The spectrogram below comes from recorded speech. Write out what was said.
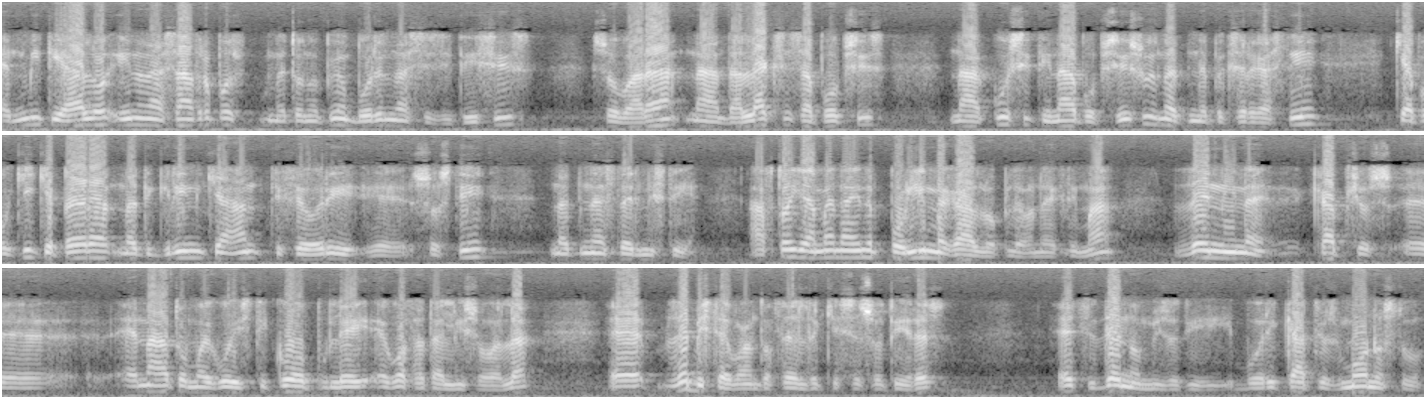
εν μη τι άλλο είναι ένας άνθρωπος με τον οποίο μπορείς να συζητήσεις σοβαρά, να ανταλλάξεις απόψεις, να ακούσει την άποψή σου, να την επεξεργαστεί και από εκεί και πέρα να την κρίνει και αν τη θεωρεί ε, σωστή να την ενστερνιστεί. Αυτό για μένα είναι πολύ μεγάλο πλέον έκτημα. Δεν είναι κάποιος, ε, ένα άτομο εγωιστικό που λέει εγώ θα τα λύσω όλα. Ε, δεν πιστεύω αν το θέλετε και σε σωτήρες. Έτσι δεν νομίζω ότι μπορεί κάποιος μόνος του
